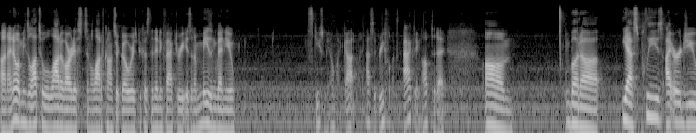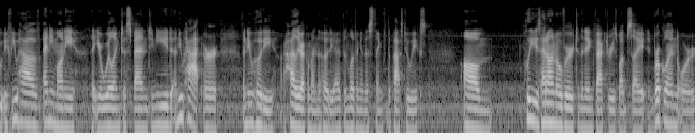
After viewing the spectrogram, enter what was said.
And I know it means a lot to a lot of artists and a lot of concert goers because the Knitting Factory is an amazing venue. Excuse me, oh my god, my acid reflux acting up today. Um, but uh, yes, please, I urge you, if you have any money that you're willing to spend, you need a new hat or a new hoodie. I highly recommend the hoodie. I've been living in this thing for the past two weeks. Um, please head on over to the Knitting Factory's website in Brooklyn or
